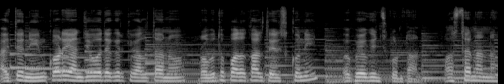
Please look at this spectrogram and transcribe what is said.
అయితే నేను కూడా ఎన్జిఓ దగ్గరికి వెళ్తాను ప్రభుత్వ పథకాలు తెలుసుకొని ఉపయోగించుకుంటాను. వస్తానన్నా.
